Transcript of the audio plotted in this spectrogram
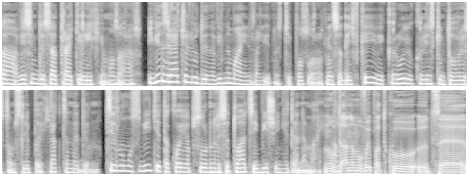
Та 83-й рік йому зараз. І він зряча людина, він не має інвалідності позору. Він сидить в Києві, керує українським товариством сліпих. Як це не дивно? В цілому світі такої абсурдної ситуації більше ніде немає. Ну, в Але, даному випадку е, це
